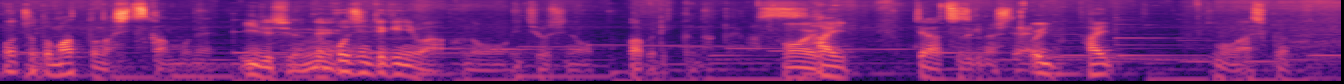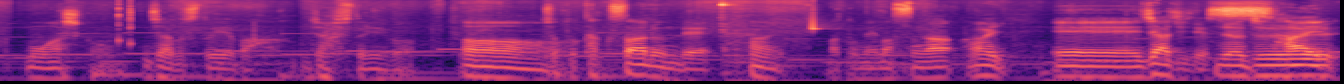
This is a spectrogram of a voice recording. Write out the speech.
もうちょっとマットな質感もねいいですよね。個人的にはあの一押しのファブリックになっております。はい。じゃあ続きまして。はい。もう足くん。もう足くん。ジャブスといえば。ジャブスといえば。ああちょっとたくさんあるんではい。まとめますが、はいえージャージです。はい。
